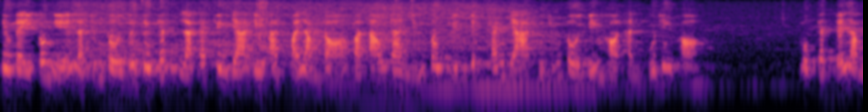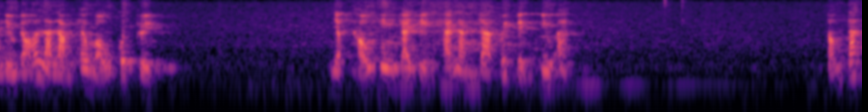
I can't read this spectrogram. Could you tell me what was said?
Điều này có nghĩa là chúng tôi với tư cách là các chuyên gia yêu ác phải làm rõ và tạo ra những câu chuyện giúp khán giả của chúng tôi biến họ thành của riêng họ. Một cách để làm điều đó là làm theo mẫu cốt truyện. Nhập khẩu thiên cải thiện khả năng ra quyết định yêu ác. Tóm tắt,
